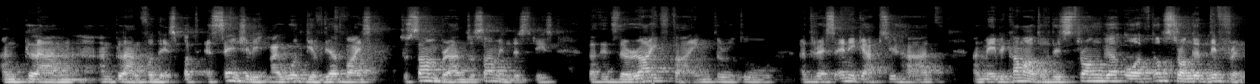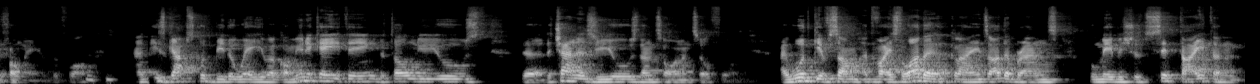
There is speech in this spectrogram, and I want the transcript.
and plan and plan for this. But essentially, I would give the advice to some brands or some industries that it's the right time to, to address any gaps you had and maybe come out of this stronger or not stronger, different from where you were before. Mm-hmm. And these gaps could be the way you were communicating, the tone you used, the, the channels you used, and so on and so forth. I would give some advice to other clients, other brands who maybe should sit tight and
